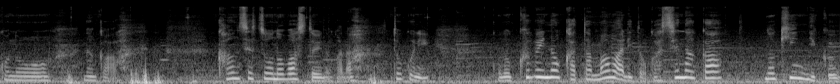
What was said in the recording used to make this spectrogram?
このなんか関節を伸ばすというのかな。特にこの首の肩周りとか背中の筋肉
